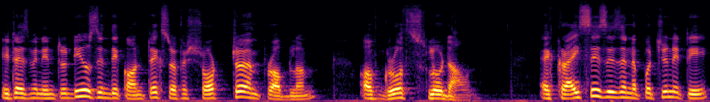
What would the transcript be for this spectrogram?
it has been introduced in the context of a short term problem of growth slowdown. A crisis is an opportunity,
